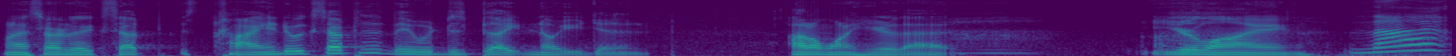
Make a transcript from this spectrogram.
When I started accept, trying to accept it, they would just be like, "No, you didn't." I don't want to hear that. You're lying. That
